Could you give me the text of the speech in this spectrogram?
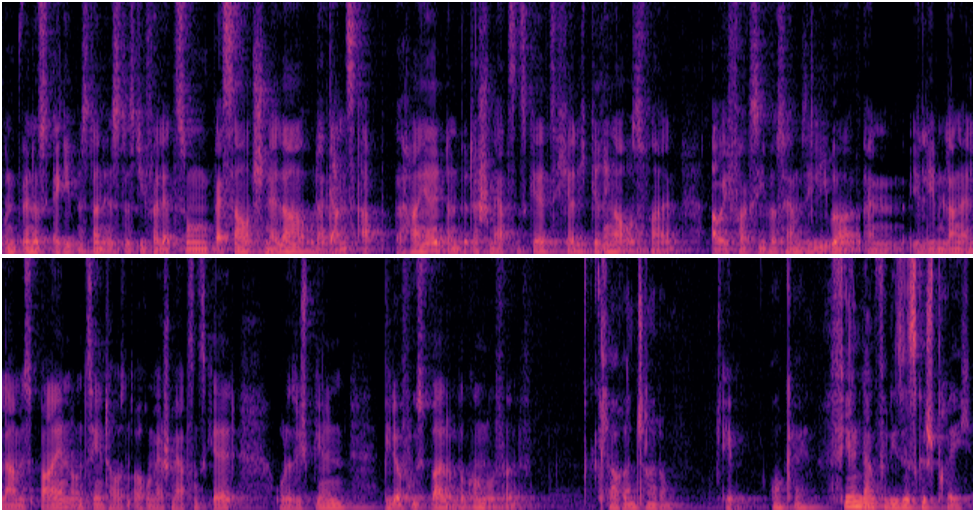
Und wenn das Ergebnis dann ist, dass die Verletzungen besser, schneller oder ganz abheilen, dann wird das Schmerzensgeld sicherlich geringer ausfallen. Aber ich frage Sie, was haben Sie lieber? Ein, Ihr Leben lang ein lahmes Bein und 10.000 Euro mehr Schmerzensgeld oder Sie spielen wieder Fußball und bekommen nur fünf? Klare Entscheidung. Eben. Okay. Vielen Dank für dieses Gespräch.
